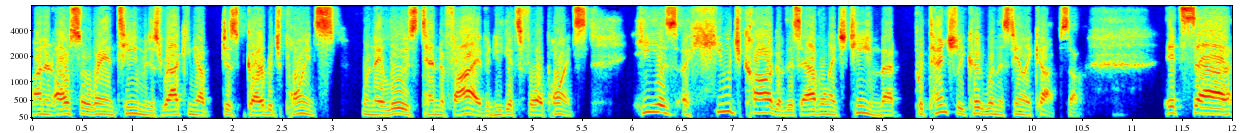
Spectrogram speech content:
on an also ran team and just racking up just garbage points when they lose 10 to 5 and he gets four points. He is a huge cog of this Avalanche team that potentially could win the Stanley Cup. So it's uh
